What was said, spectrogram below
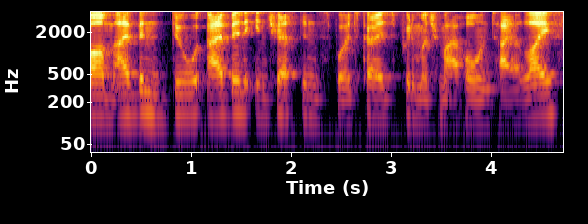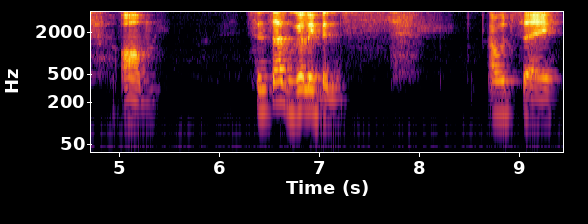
Um I've been do I've been interested in sports cards pretty much my whole entire life. Um since I've really been s- I would say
